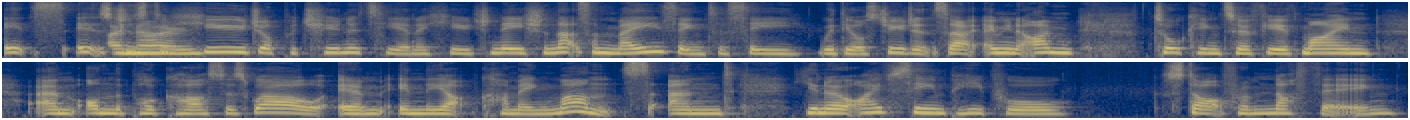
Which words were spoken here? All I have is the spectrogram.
It's it's just a huge opportunity and a huge niche. And that's amazing to see with your students. So, I mean, I'm talking to a few of mine um, on the podcast as well um, in the upcoming months. And, you know, I've seen people start from nothing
